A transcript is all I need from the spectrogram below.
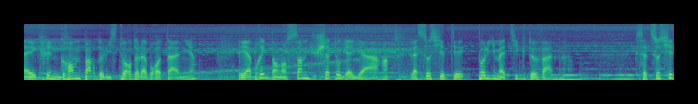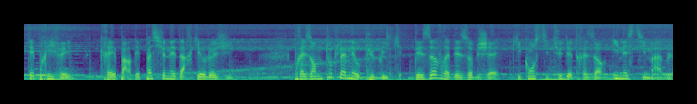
A écrit une grande part de l'histoire de la Bretagne et abrite dans l'enceinte du Château Gaillard la société polymatique de Vannes. Cette société privée, créée par des passionnés d'archéologie, présente toute l'année au public des œuvres et des objets qui constituent des trésors inestimables,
